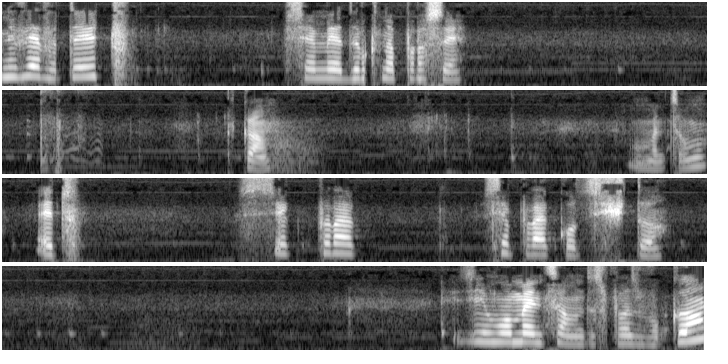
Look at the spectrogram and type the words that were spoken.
Не вярвате, ето. Сега ми е друг на прасе. Така. Момент само. Ето. Сега правя... Сега правя код си ща. Един момент само да спа звука.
